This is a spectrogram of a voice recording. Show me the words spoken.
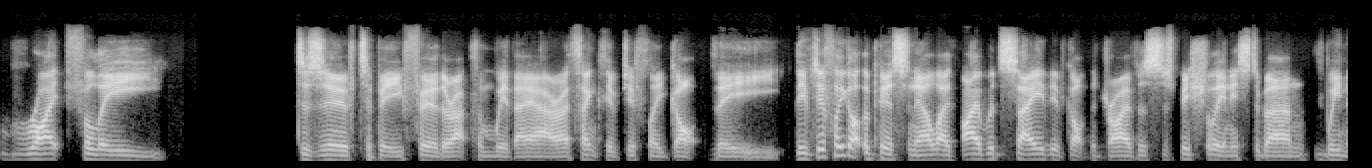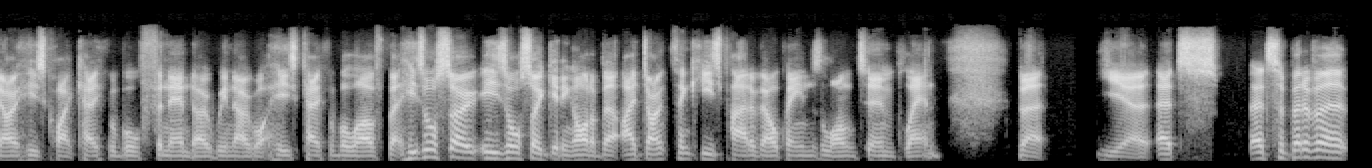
rightfully deserve to be further up than where they are. I think they've definitely got the they've definitely got the personnel. I, I, would say they've got the drivers, especially in Esteban. We know he's quite capable. Fernando, we know what he's capable of, but he's also he's also getting on a bit. I don't think he's part of Alpine's long term plan. But yeah, it's it's a bit of a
